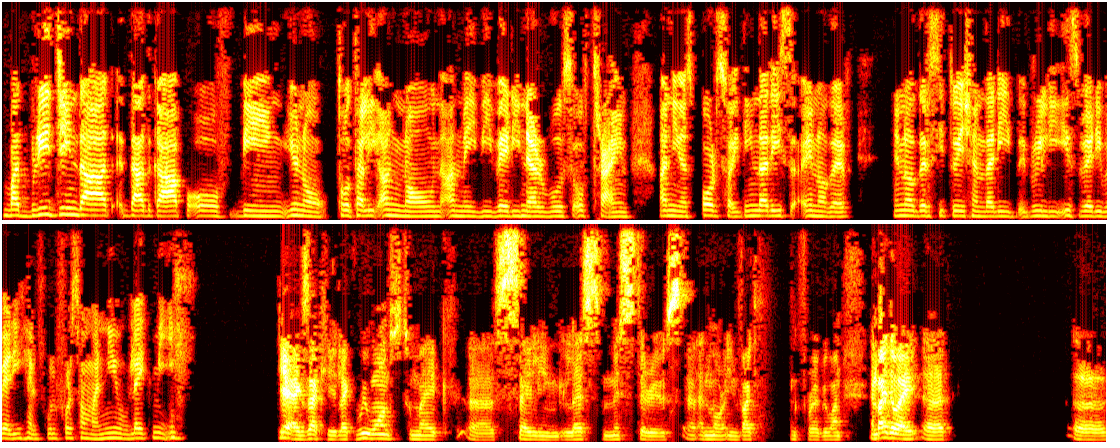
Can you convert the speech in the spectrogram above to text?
but bridging that, that gap of being, you know, totally unknown and maybe very nervous of trying a new sport. So I think that is another, another situation that it really is very, very helpful for someone new like me. Yeah, exactly. Like we want to make uh, sailing less mysterious and more inviting for everyone. And by the way, uh, uh,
